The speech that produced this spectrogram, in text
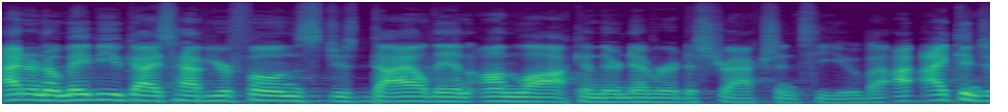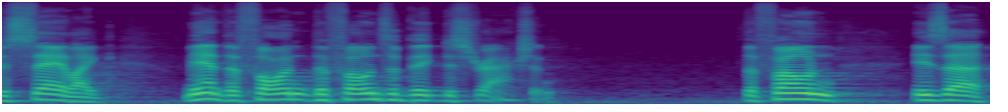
I don't know, maybe you guys have your phones just dialed in on lock and they're never a distraction to you. But I, I can just say, like, man, the, phone, the phone's a big distraction. The phone is a,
